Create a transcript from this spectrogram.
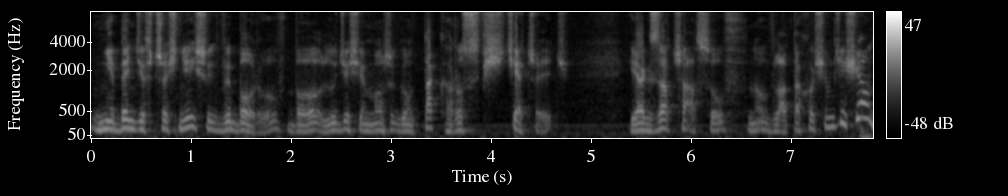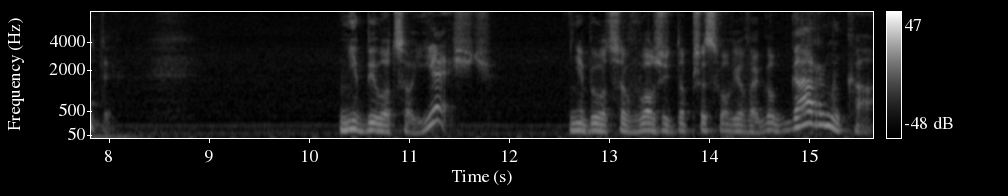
nie będzie wcześniejszych wyborów, bo ludzie się mogą tak rozwścieczyć, jak za czasów no, w latach 80. Nie było co jeść, nie było co włożyć do przysłowiowego garnka.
